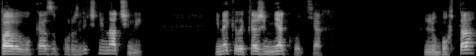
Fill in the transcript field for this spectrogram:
Павел го каза по различни начини. И нека да кажем някои от тях. Любовта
